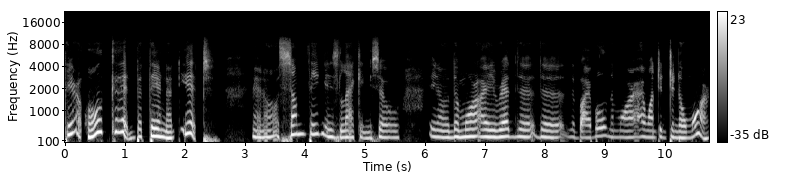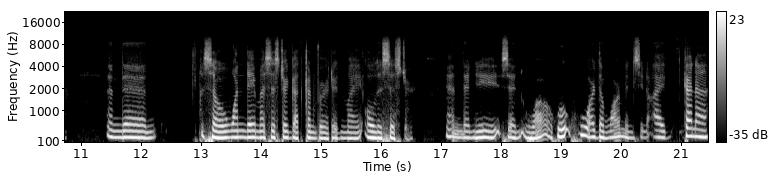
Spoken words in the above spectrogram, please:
they're all good but they're not it. You know something is lacking. So you know the more i read the the, the bible the more i wanted to know more. And then so one day my sister got converted my oldest sister. And then he said wow who, who are the mormons? You know i kind of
